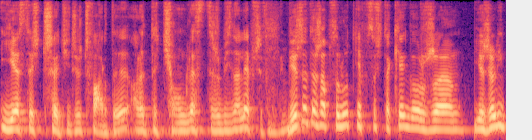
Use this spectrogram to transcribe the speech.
i jesteś trzeci czy czwarty, ale ty ciągle chcesz być najlepszy. Wierzę też absolutnie w coś takiego, że jeżeli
